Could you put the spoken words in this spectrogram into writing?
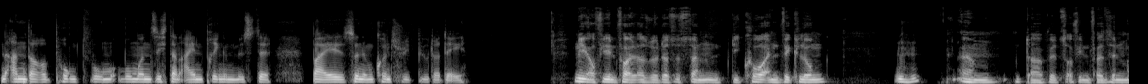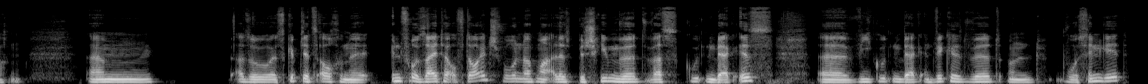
ein anderer Punkt, wo wo man sich dann einbringen müsste bei so einem Contributor Day? Nee, auf jeden Fall. Also das ist dann die Core-Entwicklung. Mhm. Ähm, da wird es auf jeden Fall Sinn machen. Ähm, also es gibt jetzt auch eine Infoseite auf Deutsch, wo nochmal alles beschrieben wird, was Gutenberg ist, äh, wie Gutenberg entwickelt wird und wo es hingeht.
